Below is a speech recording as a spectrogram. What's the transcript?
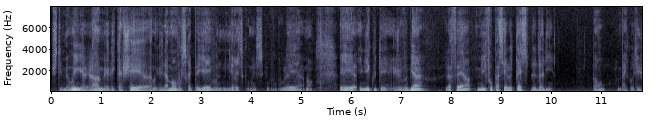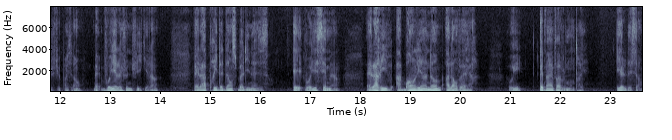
Je dis Mais oui, elle est là, mais elle est cachée. Euh, évidemment, vous serez payé, vous me direz ce que, vous voulez. bon. Et il me dit Écoutez, je veux bien la faire, mais il faut passer le test de Dali. Bon, ben écoutez, je suis présent. Ben, vous voyez la jeune fille qui est là? Elle a appris la danse balinaise. Et vous voyez ses mains. Elle arrive à branler un homme à l'envers. Oui, eh bien, elle va vous montrer. Et elle descend.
